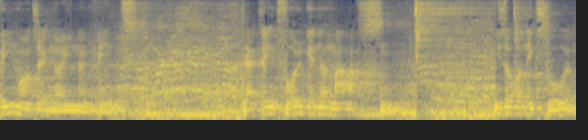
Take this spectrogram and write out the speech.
wie man sich noch erinnern könnt. Der klingt folgendermaßen. Ist aber nichts wohl.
